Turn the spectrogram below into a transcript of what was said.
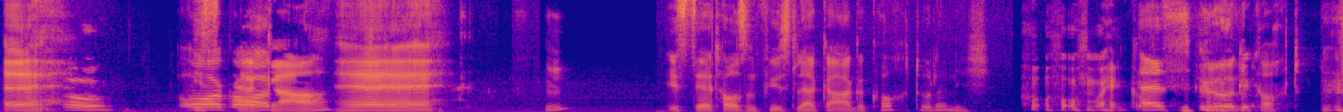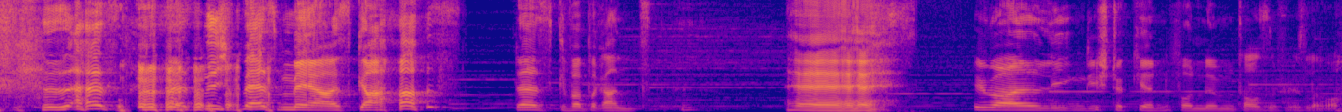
Äh. Oh, oh Gott. gar? Äh. Ist der Tausendfüßler gar gekocht oder nicht? Oh mein Gott. Er ist übergekocht. er, ist, er, ist nicht, er ist mehr als Gas. Der ist verbrannt. Äh. Überall liegen die Stückchen von dem Tausendfüßler rum.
